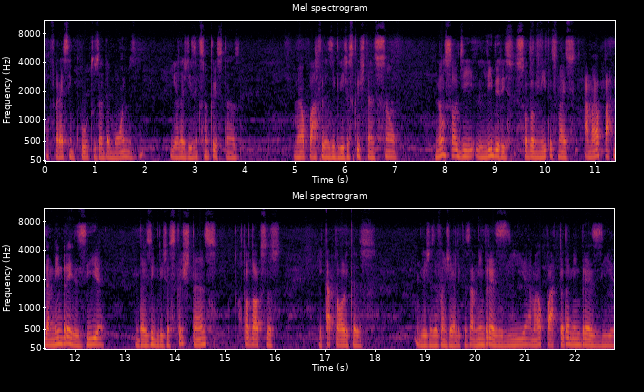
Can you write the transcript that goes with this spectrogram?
oferecem cultos a demônios né? E elas dizem que são cristãs. A maior parte das igrejas cristãs são não só de líderes sodomitas, mas a maior parte da membresia das igrejas cristãs, ortodoxas e católicas igrejas evangélicas, a membresia, a maior parte, toda a membresia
